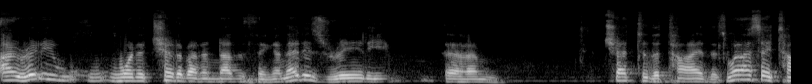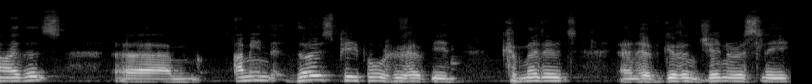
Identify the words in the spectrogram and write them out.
I, really want to chat about another thing, and that is really um, chat to the tithers. When I say tithers, um, I mean those people who have been committed and have given generously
